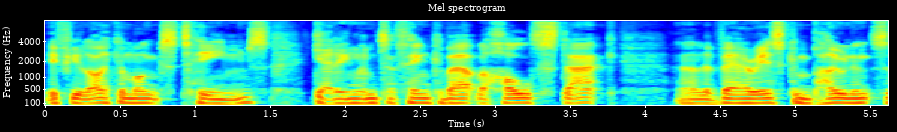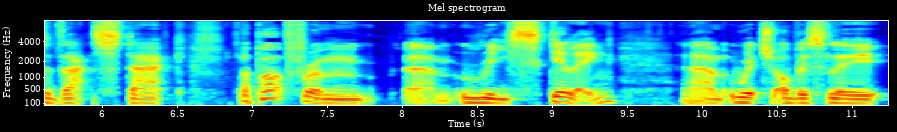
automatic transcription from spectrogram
if you like, amongst teams, getting them to think about the whole stack, uh, the various components of that stack. Apart from um, reskilling, um, which obviously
